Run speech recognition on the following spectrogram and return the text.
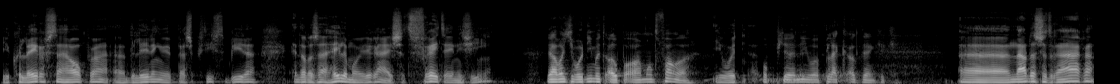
je collega's te helpen, uh, de leerlingen weer perspectief te bieden. En dat is een hele mooie reis. Het vreet energie. Ja, want je wordt niet met open armen ontvangen. Je wordt op je nieuwe plek ook, denk ik. Uh, nou, dat is het rare.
